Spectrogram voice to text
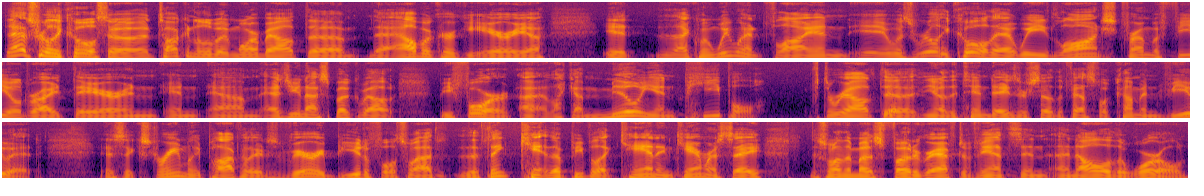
That's really cool. So, talking a little bit more about the the Albuquerque area it like when we went flying, it was really cool that we launched from a field right there, and and um, as you and I spoke about before, uh, like a million people throughout the yep. you know the 10 days or so of the festival come and view it it's extremely popular it's very beautiful it's why the think can, the people at canon camera say it's one of the most photographed events in, in all of the world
